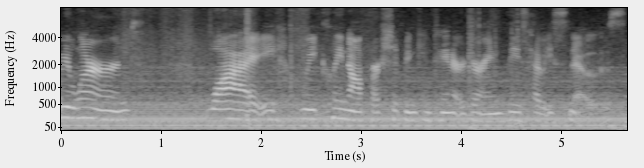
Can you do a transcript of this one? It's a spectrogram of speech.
We learned why we clean off our shipping container during these heavy snows.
